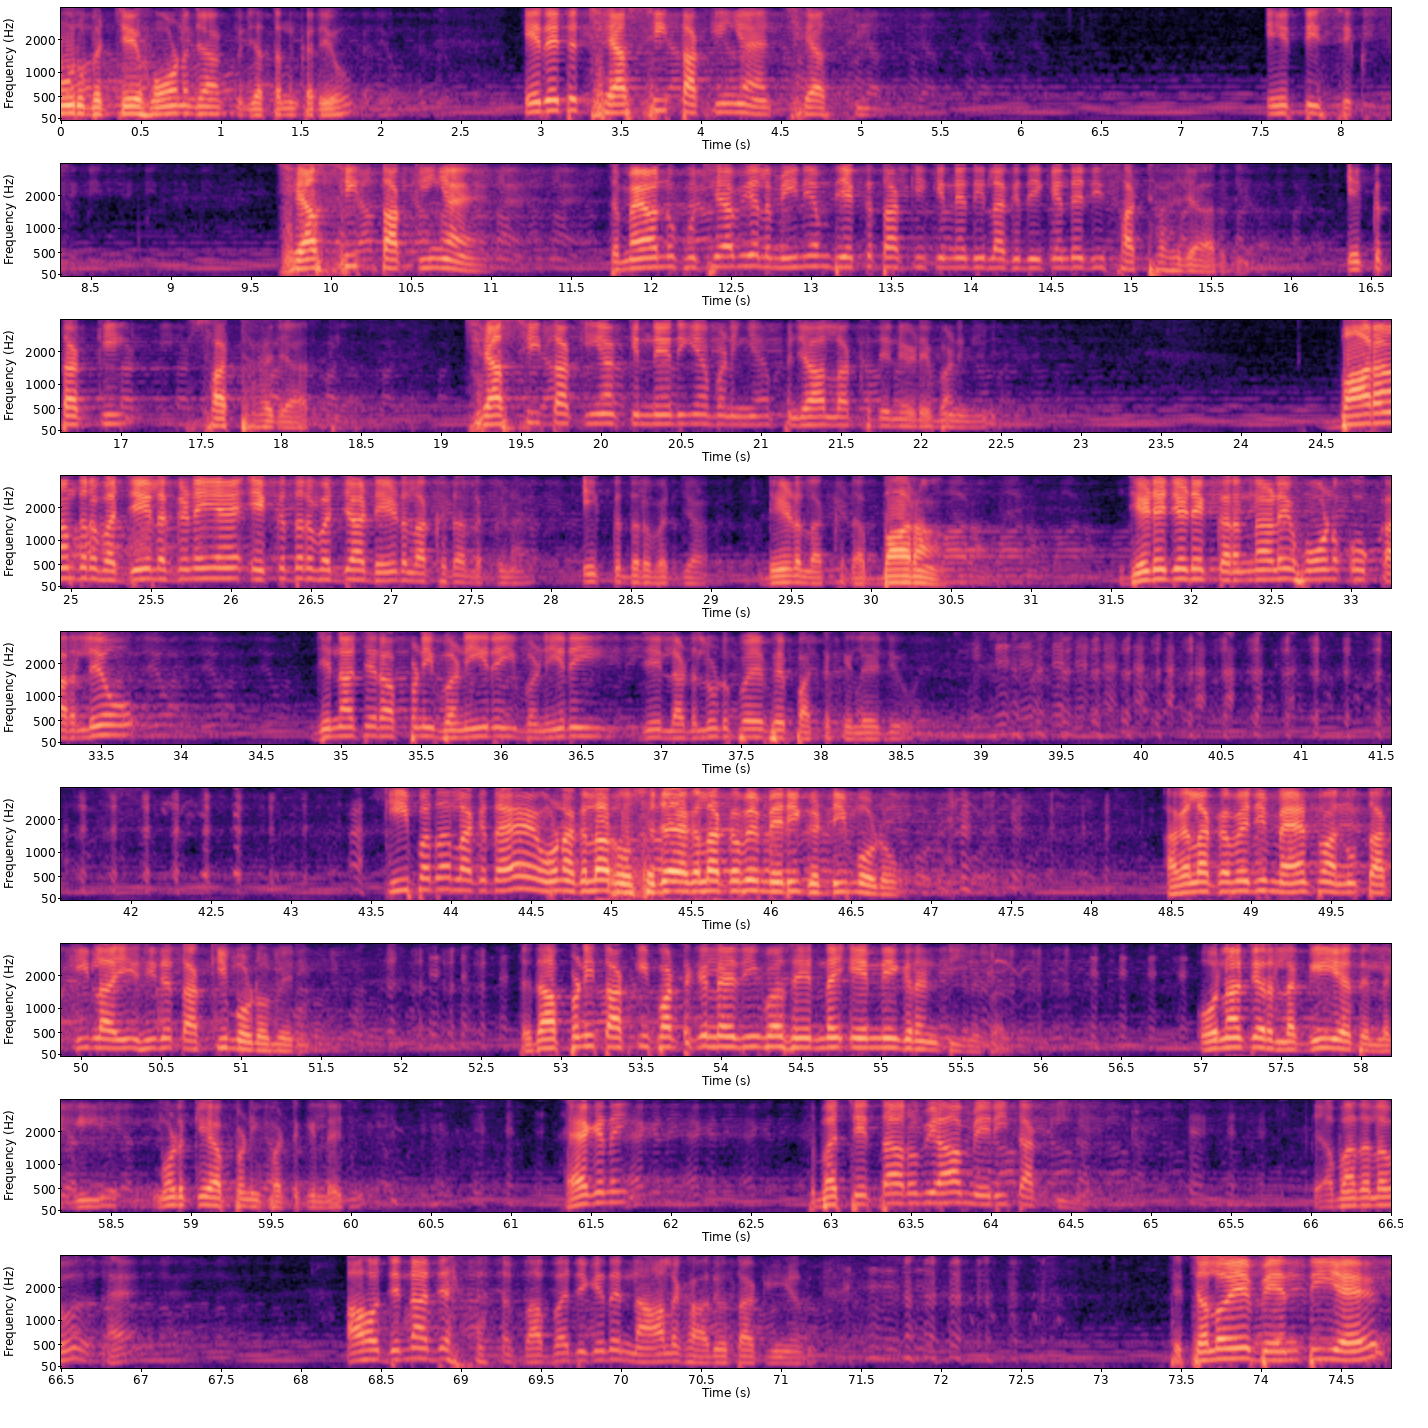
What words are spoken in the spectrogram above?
ਪੂਰ ਬੱਚੇ ਹੋਣ ਜਾਂ ਯਤਨ ਕਰਿਓ। ਇਹਦੇ ਚ 86 ਤਾਕੀਆਂ ਹੈ 86 86 86 ਤਾਕੀਆਂ ਹੈ। ਤੇ ਮੈਂ ਉਹਨੂੰ ਪੁੱਛਿਆ ਵੀ ਐਲੂਮੀਨੀਅਮ ਦੀ ਇੱਕ ਤਾਕੀ ਕਿੰਨੇ ਦੀ ਲੱਗਦੀ? ਕਹਿੰਦੇ ਜੀ 60000 ਦੀ। ਇੱਕ ਤਾਕੀ 60000 ਦੀ। 86 ਤਾਕੀਆਂ ਕਿੰਨੇ ਦੀਆਂ ਬਣੀਆਂ? 50 ਲੱਖ ਦੇ ਨੇੜੇ ਬਣ ਗਈਆਂ। 12 ਦਰਵਾਜ਼ੇ ਲੱਗਣੇ ਆ ਇੱਕ ਦਰਵਾਜ਼ਾ 1.5 ਲੱਖ ਦਾ ਲੱਗਣਾ ਇੱਕ ਦਰਵਾਜ਼ਾ। 1.5 ਲੱਖ ਦਾ 12 ਜਿਹੜੇ ਜਿਹੜੇ ਕਰਨ ਵਾਲੇ ਹੋਣ, ਉਹ ਕਰ ਲਿਓ। ਜਿੰਨਾ ਚਿਰ ਆਪਣੀ ਬਣੀ ਰਹੀ ਬਣੀ ਰਹੀ। ਜੇ ਲੜ ਲੁੜ ਪਏ ਫੇ ਪੱਟ ਕੇ ਲੈ ਜਿਓ। ਕੀ ਪਤਾ ਲੱਗਦਾ ਹੈ, ਹੁਣ ਅਗਲਾ ਰੁੱਸ ਜਾਏ, ਅਗਲਾ ਕਵੇ, ਮੇਰੀ ਗੱਡੀ ਮੋੜੋ। ਅਗਲਾ ਕਵੇ, ਜੀ, ਮੈਂ ਤੁਹਾਨੂੰ ਤਾਕੀ ਲਾਈ ਸੀ ਤੇ ਤਾਕੀ ਮੋੜੋ ਮੇਰੀ। ਤੇ ਤਾਂ ਆਪਣੀ ਤਾਕੀ ਪੱਟ ਕੇ ਲੈ ਜੀ, ਬਸ ਇੰਨੀ ਇੰਨੀ ਗਰੰਟੀ ਹੈ ਬਸ ਉਹਨਾਂ ਚਿਰ ਲੱਗੀ ਹੈ ਤੇ ਲੱਗੀ ਹੈ। ਮੁੜ ਕੇ ਆਪਣੀ ਪੱਟ ਕੇ ਲੈ ਜੀ ਹੈ ਕਿ ਨਹੀਂ? ਤੇ ਬਸ ਚੇਤਾ ਰੋ ਵੀ ਆ ਮੇਰੀ ਤਾਕੀ ਹੈ। ਤੇ ਮਤਲਬ, ਹੈ? ਆਹੋ ਜਿੰਨਾ ਚ- ਬਾਬਾ ਜੀ ਕਹਿੰਦੇ ਨਾਂ ਲਿਖਾ ਦਿਓ ਤਾਕੀਆਂ ਦੇ। ਤੇ ਚਲੋ ਇਹ ਬੇਨਤੀ ਹੈ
